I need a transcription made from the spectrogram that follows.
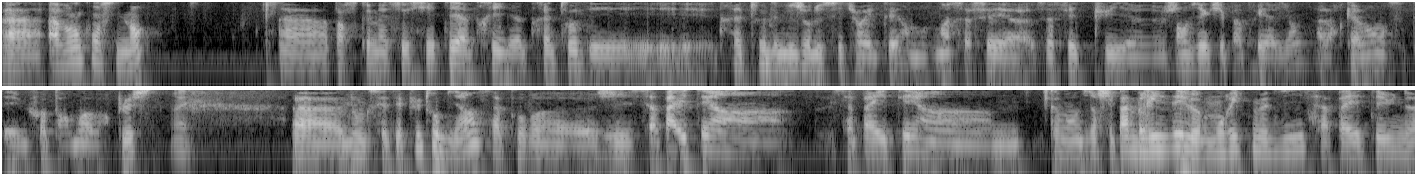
avant le confinement. Euh, parce que ma société a pris très tôt des très tôt des mesures de sécurité. Moi, ça fait euh, ça fait depuis euh, janvier que j'ai pas pris l'avion, alors qu'avant c'était une fois par mois voire plus. Ouais. Euh, donc c'était plutôt bien. Ça pour ça n'a pas été un ça n'a pas été un comment dire, j'ai pas brisé le, mon rythme de vie. Ça n'a pas été une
